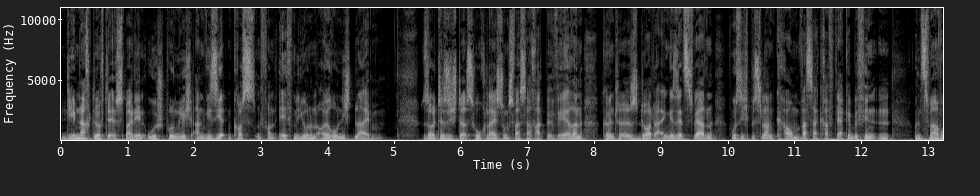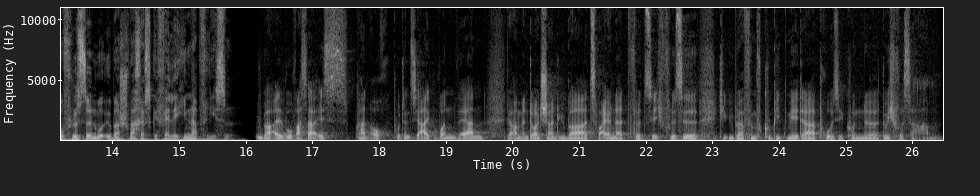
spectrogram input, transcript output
Demnach dürfte es bei den ursprünglich anvisierten Kosten von 11 Millionen Euro nicht bleiben. Sollte sich das Hochleistungswasserrad bewähren, könnte es dort eingesetzt werden, wo sich bislang kaum Wasserkraftwerke befinden, und zwar wo Flüsse nur über schwaches Gefälle hinabfließen. Überall, wo Wasser ist, kann auch Potenzial gewonnen werden. Wir haben in Deutschland über 240 Flüsse, die über 5 Kubikmeter pro Sekunde Durchfluss haben.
